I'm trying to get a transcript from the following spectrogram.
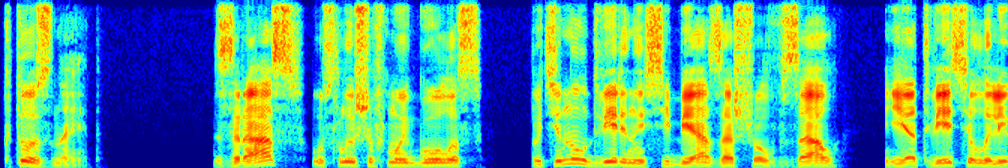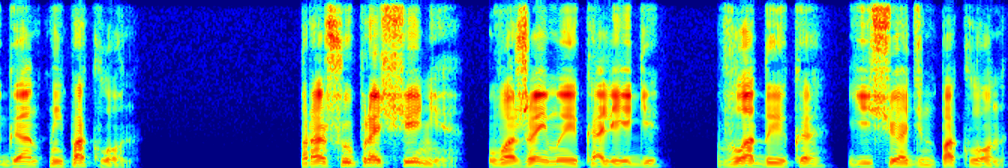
Кто знает. Зрас, услышав мой голос, потянул дверь на себя, зашел в зал и отвесил элегантный поклон. «Прошу прощения, уважаемые коллеги, владыка, еще один поклон.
